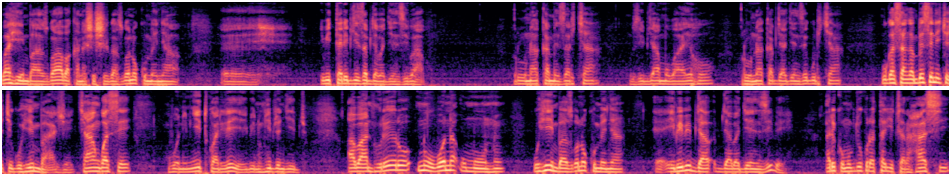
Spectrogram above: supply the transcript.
bahimbazwa bakanashishikazwa no kumenya eh, ibitari byiza bya bagenzi babo. Runaka ameze atya? Uzi ibyamubayeho? Runaka byagenze gutya? Ugasanga mbese ni cyo kiguhimbaje? Cyangwa se ubona imyitwarire ye ibintu nk'ibyo ngibyo. Abantu rero nubona umuntu uhimbazwa no kumenya eh, ibibi bya, bagenzi be ariko mu by'ukuri ataricara hasi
